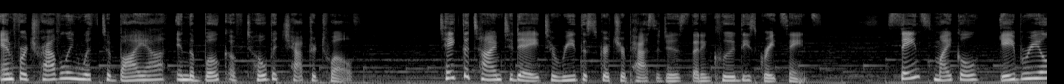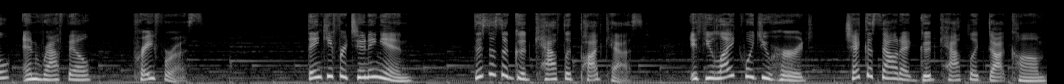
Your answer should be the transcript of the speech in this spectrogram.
and for traveling with Tobiah in the book of Tobit chapter 12. Take the time today to read the scripture passages that include these great saints. Saints Michael, Gabriel, and Raphael, pray for us. Thank you for tuning in. This is a Good Catholic podcast. If you like what you heard, check us out at goodcatholic.com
